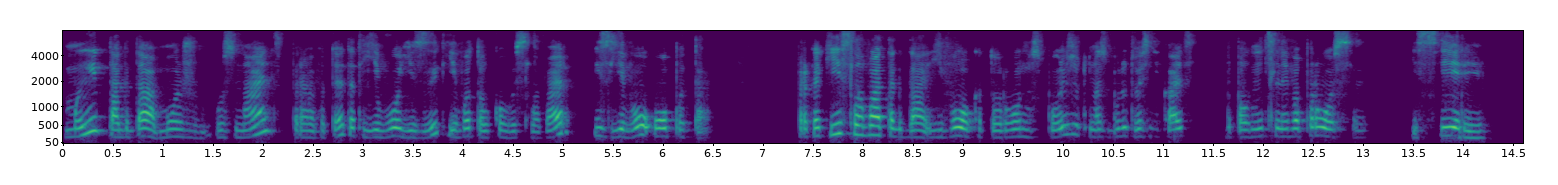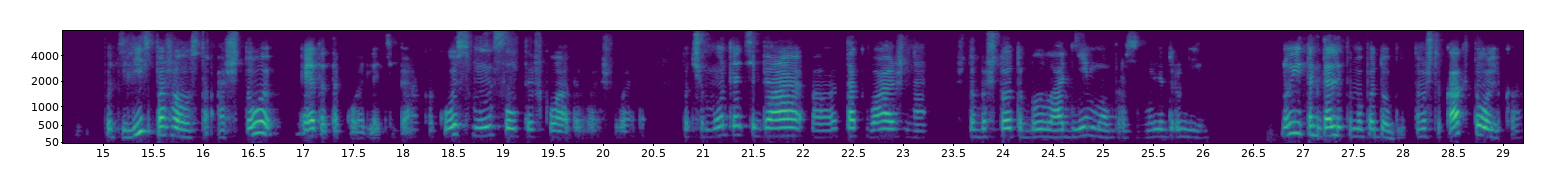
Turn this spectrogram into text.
мы тогда можем узнать про вот этот его язык, его толковый словарь из его опыта. Про какие слова тогда его, которые он использует, у нас будут возникать дополнительные вопросы из серии. Поделись, пожалуйста, а что это такое для тебя? Какой смысл ты вкладываешь в это? Почему для тебя э, так важно, чтобы что-то было одним образом или другим? ну и так далее и тому подобное. Потому что как только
